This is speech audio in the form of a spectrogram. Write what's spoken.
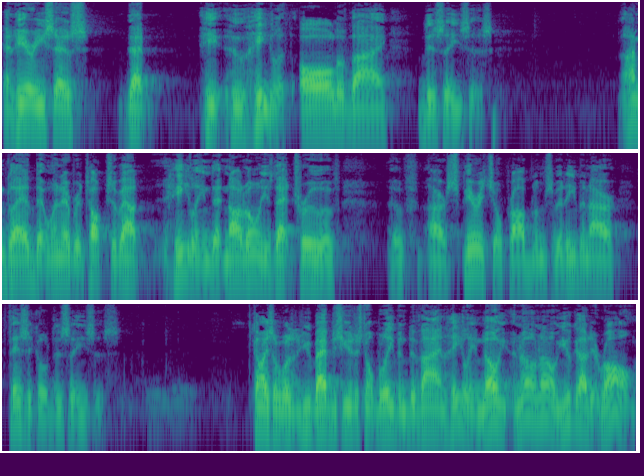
And here he says that he who healeth all of thy diseases. I'm glad that whenever it talks about healing, that not only is that true of of our spiritual problems, but even our physical diseases. Somebody said, well, you Baptists, you just don't believe in divine healing. No, no, no, you got it wrong.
